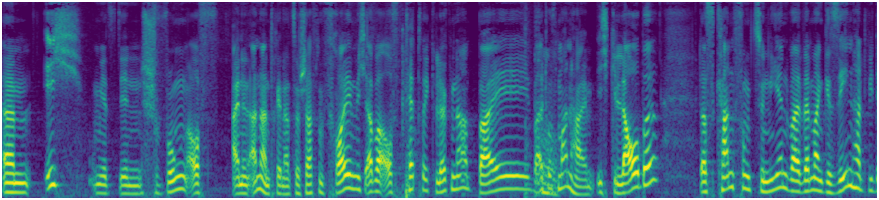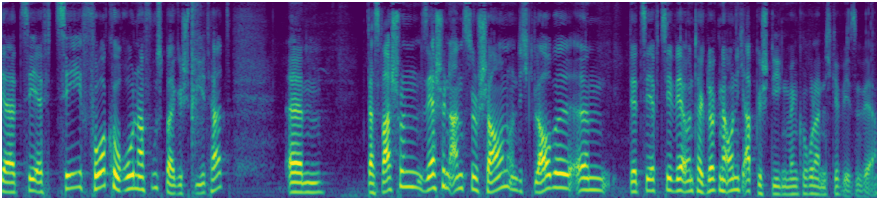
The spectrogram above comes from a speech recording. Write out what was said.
Ähm, ich, um jetzt den Schwung auf einen anderen Trainer zu schaffen, freue mich aber auf Patrick Löckner bei Waldhof Mannheim. Ich glaube, das kann funktionieren, weil wenn man gesehen hat, wie der CFC vor Corona Fußball gespielt hat, ähm, das war schon sehr schön anzuschauen und ich glaube, ähm, der CFC wäre unter Glöckner auch nicht abgestiegen, wenn Corona nicht gewesen wäre.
